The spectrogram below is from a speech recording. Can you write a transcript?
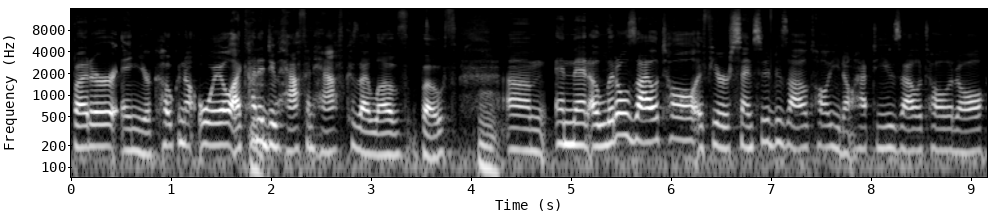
butter and your coconut oil. I kind of do half and half because I love both. Um, and then a little xylitol. If you're sensitive to xylitol, you don't have to use xylitol at all.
